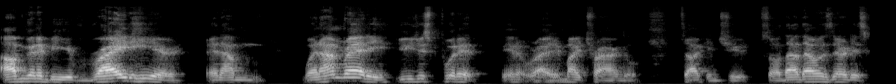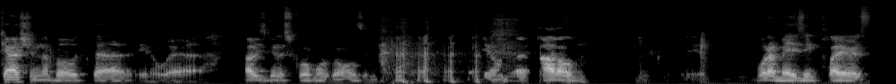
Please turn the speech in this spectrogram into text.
I'm to be right here, and I'm when I'm ready, you just put it, you know, right in my triangle." so I can shoot. So that that was their discussion about uh, you know uh, how he's going to score more goals and you know Pavel, what amazing players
